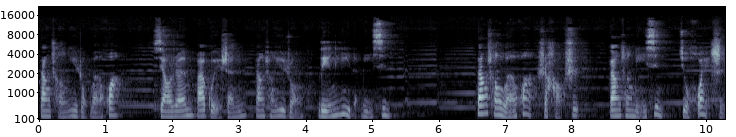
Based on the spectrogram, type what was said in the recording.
当成一种文化，小人把鬼神当成一种灵异的迷信。当成文化是好事，当成迷信就坏事。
